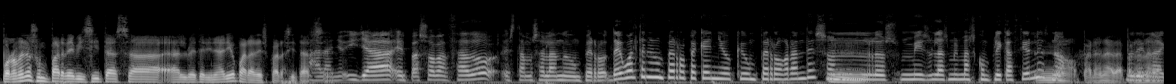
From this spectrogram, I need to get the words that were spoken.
por lo menos un par de visitas a, al veterinario para desparasitarse. Al año. Y ya el paso avanzado, estamos hablando de un perro. ¿Da igual tener un perro pequeño que un perro grande? ¿Son Mm. los, mis, las mismas complicaciones? No, No, para nada, para nada.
